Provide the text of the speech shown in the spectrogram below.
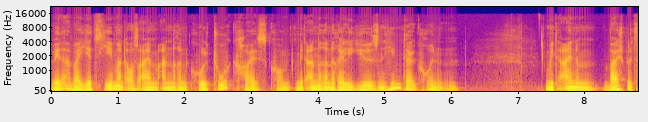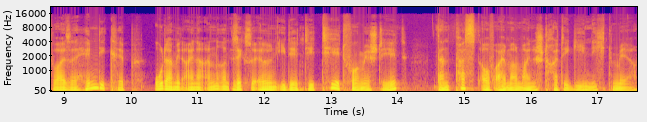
Wenn aber jetzt jemand aus einem anderen Kulturkreis kommt, mit anderen religiösen Hintergründen, mit einem beispielsweise Handicap oder mit einer anderen sexuellen Identität vor mir steht, dann passt auf einmal meine Strategie nicht mehr.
